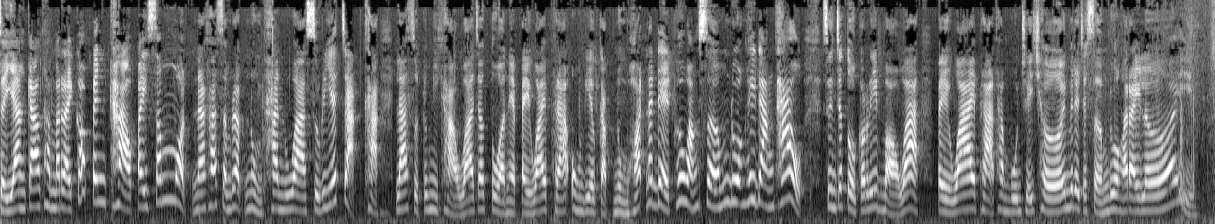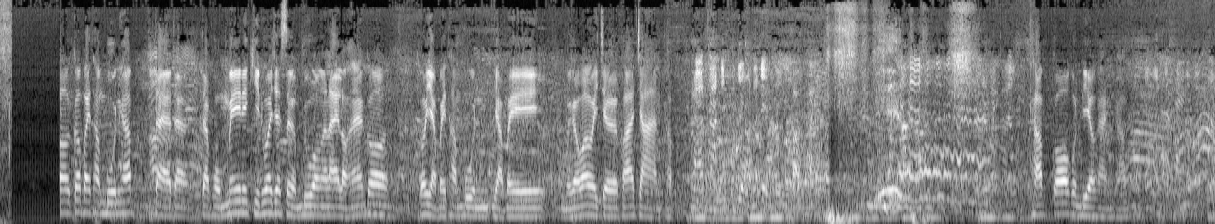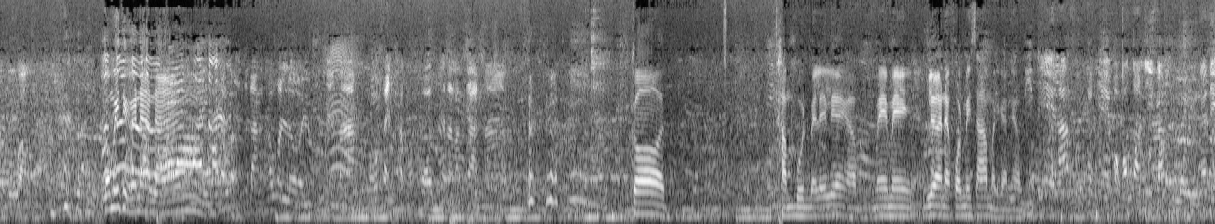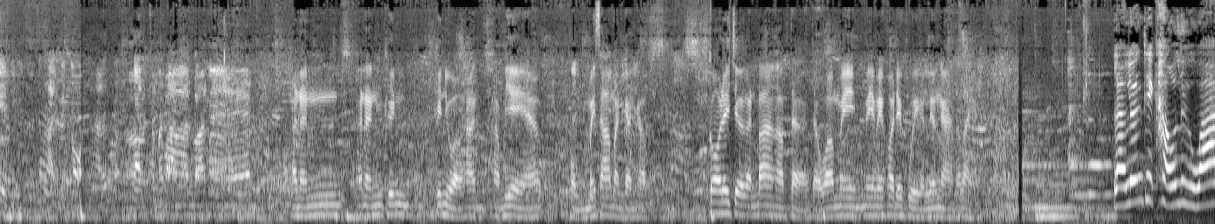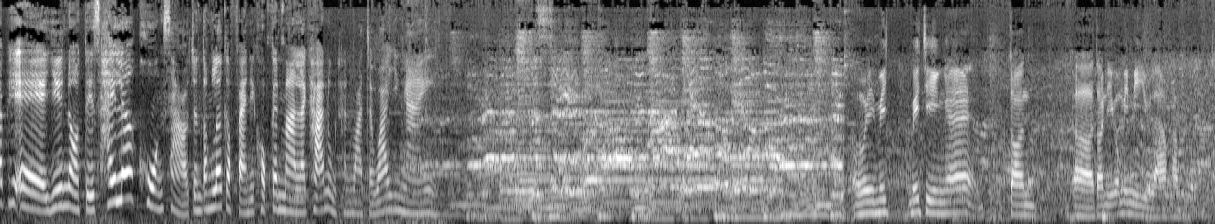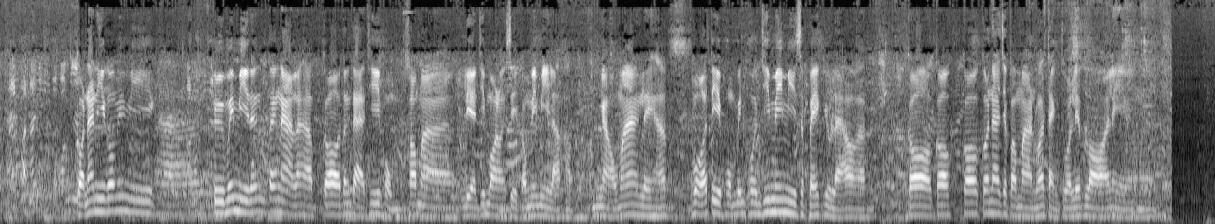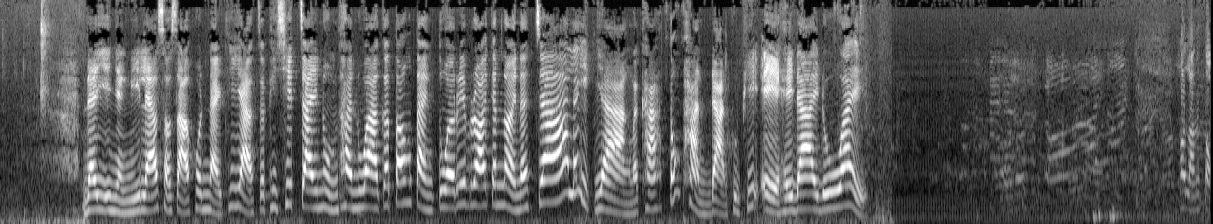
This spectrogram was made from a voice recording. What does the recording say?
จะย่างก้าวทำอะไรก็เป็นข่าวไปซะหมดนะคะสำหรับหนุ่มธันวาสุริยจักรค่ะ ล่าสุดก็มีข่าวว่าเจ้าตัวเนี่ยไปไหว้พระองค์เดียวกับหนุ่มฮอตณเดชน์เพื่อหวังเสริมดวงให้ดังเท่า ซึ่งเจ้าตัวก็รีบบอกว่าไปไหว้พระทำบุญเฉยๆ ไม่ได้จะเสริมดวงอะไรเลยก็ก็ไปทำบุญครับ แต่แต่แต่ผมไม่ได้คิดว่าจะเสริมดวงอะไรหรอกฮะก็ก็อยากไปทำบุญ อยากไปเหมือนกับว่าไปเจอพระอาจารย์ครับพระอาจารย์นี่คนเดียวกับณเดชน์เลยหรือเปล่า ครับครับก็คนเดียวกันครับ ก็ไม่ถึงขนาดนั้น ดังเท่ากันเลยรู้สึกไงบ้างเพราะว่าแฟนคลับเขาโพสต์ขนาดอลังการมากก็ทำบุญไปเรื่อยๆครับไม่ไม่เรื่องอนาคตไม่ทราบเหมือนกันครับพี่เอล่าสุดพี่เอบอกว่าตอนนี้ก็คือณเดชน์ขึ้นถ่ายไปก่อนนะตอนธรรมดาวางงานอั นนั้นอันนั้นขึ้นขึ้นอยู่กับทางทางพี่เอครับผมไม่ทราบเหมือนกันครับ ก็ได้เจอกันบ้างครับ แต่แต่ว่าไม่ไม่ไม่ค่อยได้คุยกันเรื่องงานเท่าไหร่แล้วเรื่องที่เขาลือว่าพี่เอยื่นโนติสให้เลิกควงสาวจนต้องเลิกกับแฟนที่คบกันมาแล้วคะ หนุ่มธันวาจะว่ายังไงเอ้ยไม่ไม่จริงฮะตอน เอ่อตอนนี้ก็ไม่มีอยู่แล้วครับ ก่อนหน้านี้บอกว่ามีก่อนหน้านี้ก็ไม่มีครับคือไม่มีตั้งตั้งนานแล้วครับ ก็ตั้งแต่ที่ผมเข้ามาเรียนที่มอลังสิตก็ไม่มีแล้วครับ เหงามากเลยครับปกติผมเป็นคนที่ไม่มีสเปคอยู่แล้วครับ ก็ก็ก็ก็น่าจะประมาณว่าแต่งตัวเรียบร้อยอะไรอย่างเงี้ยครับได้ยินอย่างนี้แล้วสาวๆ คนไหนที่อยากจะพิชิตใจหนุ่มธันวา ก็ต้องแต่งตัวเรียบร้อยกันหน่อยนะจ๊ะ และอีกอย่างนะคะ ต้องผ่านด่านคุณพี่เอให้ได้ด้วย หลังต่อ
